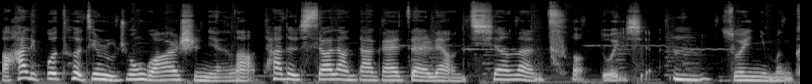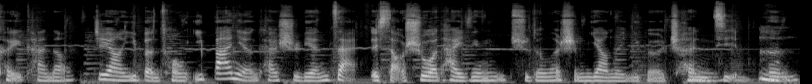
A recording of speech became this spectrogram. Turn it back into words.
啊，《哈利波特》进入中国二十年了，它的销量大概在两千万册多一些，嗯所以你们可以看到，这样一本从一八年开始连载的小说，它已经取得了什么样的一个成绩？嗯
